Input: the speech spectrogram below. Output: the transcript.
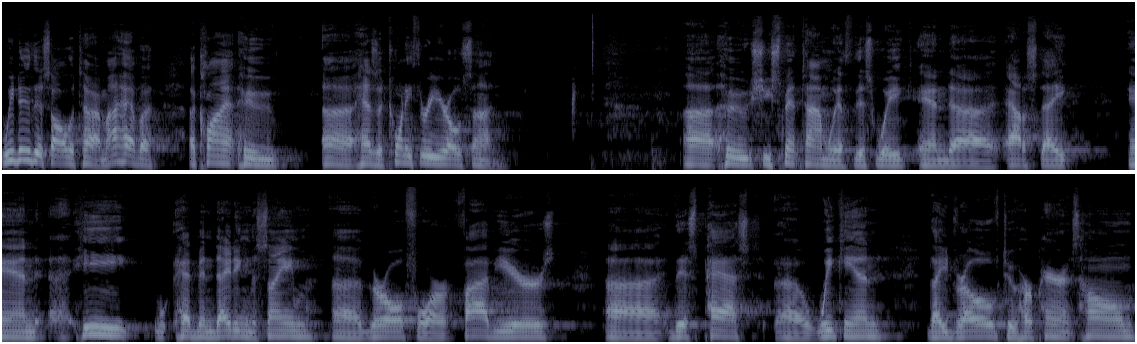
we do this all the time. I have a, a client who uh, has a 23 year old son uh, who she spent time with this week and uh, out of state. And uh, he had been dating the same uh, girl for five years. Uh, this past weekend, they drove to her parents' home.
